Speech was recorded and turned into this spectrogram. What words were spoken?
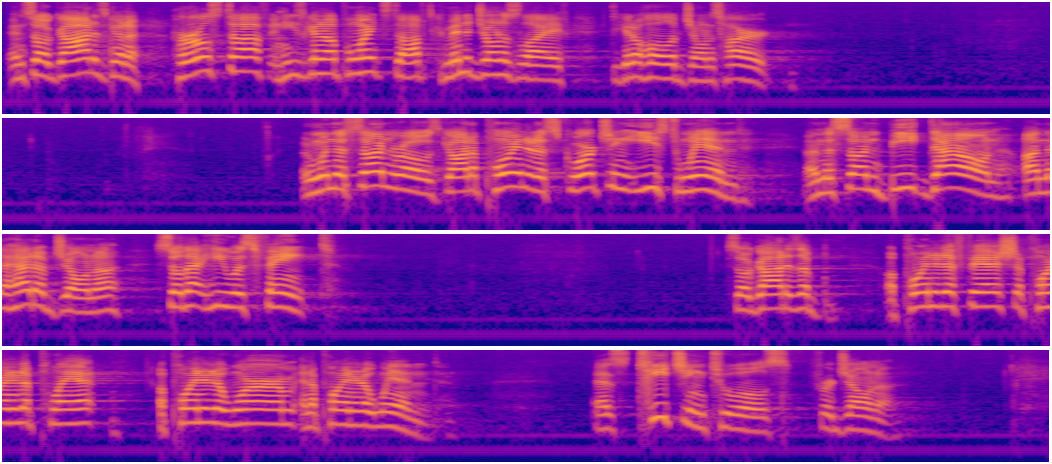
And so God is going to hurl stuff and he's going to appoint stuff to come into Jonah's life to get a hold of Jonah's heart. And when the sun rose, God appointed a scorching east wind, and the sun beat down on the head of Jonah so that he was faint. So God has appointed a fish, appointed a plant, appointed a worm, and appointed a wind as teaching tools for Jonah.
